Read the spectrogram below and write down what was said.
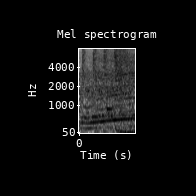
Whoa.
